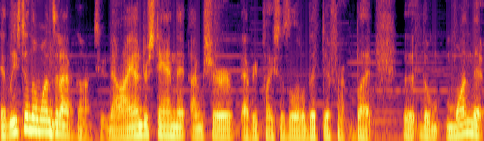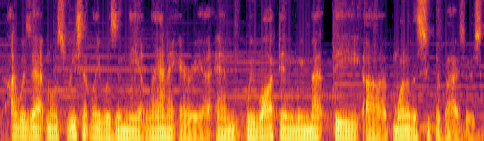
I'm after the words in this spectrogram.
at least in the ones that I've gone to. Now, I understand that I'm sure every place is a little bit different, but the, the one that I was at most recently was in the Atlanta area. And we walked in and we met the, uh, one of the supervisors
